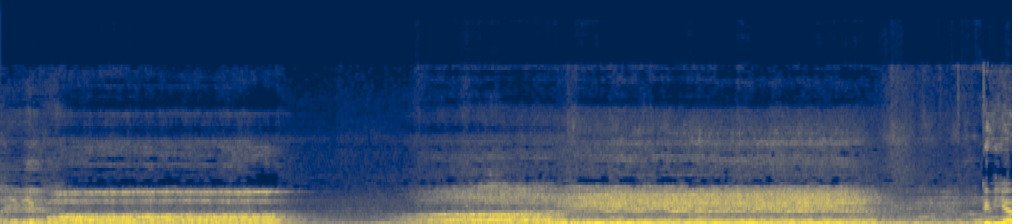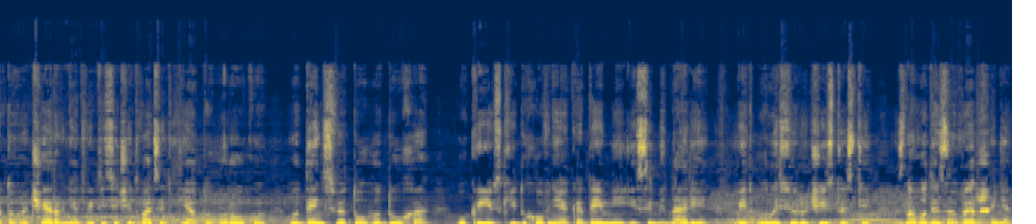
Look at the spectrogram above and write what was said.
Веков. 9 червня 2025 року, у День Святого Духа, у Київській духовній академії і семінарії відбулись урочистості з нагоди завершення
